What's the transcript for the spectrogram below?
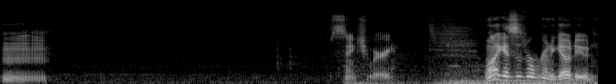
hmm. Sanctuary. Well, I guess this is where we're to go, dude.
